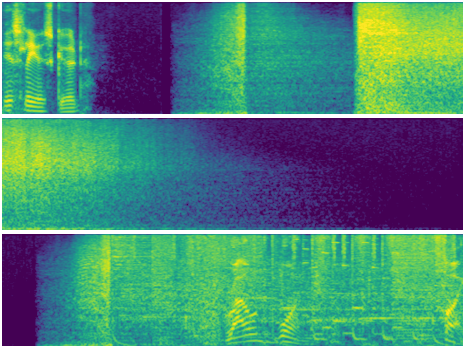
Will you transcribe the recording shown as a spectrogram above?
This Leo is good. Round one. Fight.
